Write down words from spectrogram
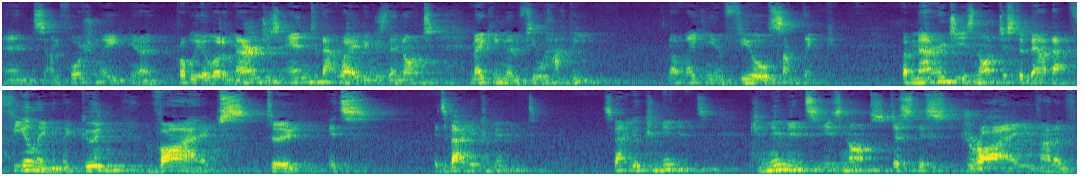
and unfortunately, you know, probably a lot of marriages end that way because they're not making them feel happy not making them feel something. But marriage is not just about that feeling and the good vibes, dude. It's, it's about your commitment. It's about your commitment. Commitment is not just this dry kind of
